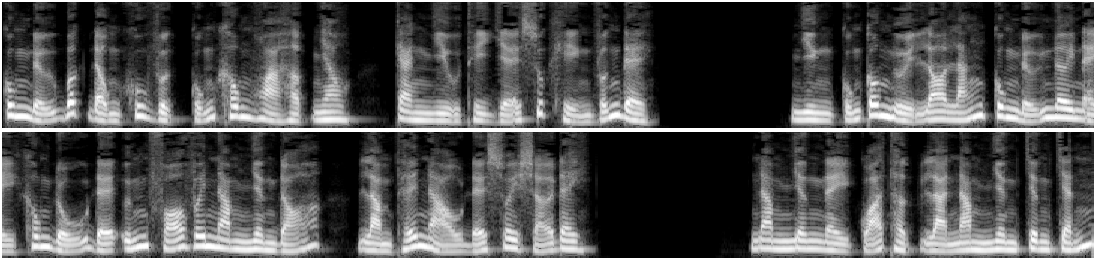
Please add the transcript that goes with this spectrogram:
cung nữ bất đồng khu vực cũng không hòa hợp nhau, càng nhiều thì dễ xuất hiện vấn đề. Nhưng cũng có người lo lắng cung nữ nơi này không đủ để ứng phó với nam nhân đó, làm thế nào để xoay sở đây? Nam nhân này quả thật là nam nhân chân chánh,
